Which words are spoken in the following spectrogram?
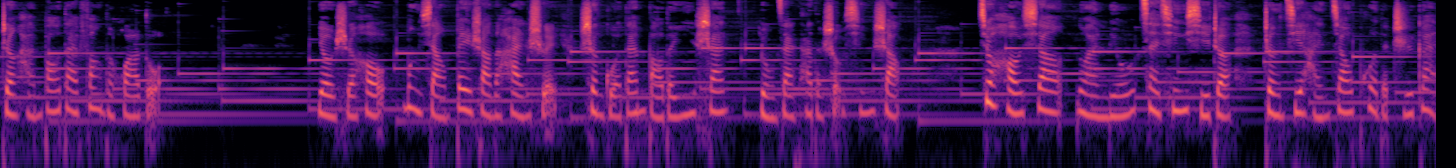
正含苞待放的花朵。有时候，梦想背上的汗水胜过单薄的衣衫，涌在他的手心上，就好像暖流在侵袭着正饥寒交迫的枝干。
